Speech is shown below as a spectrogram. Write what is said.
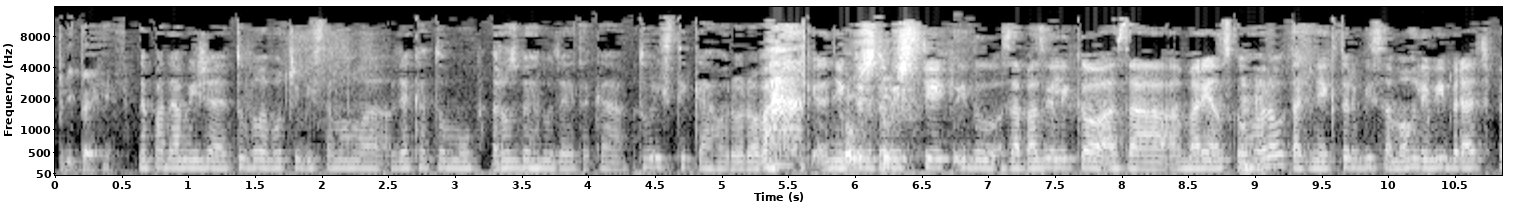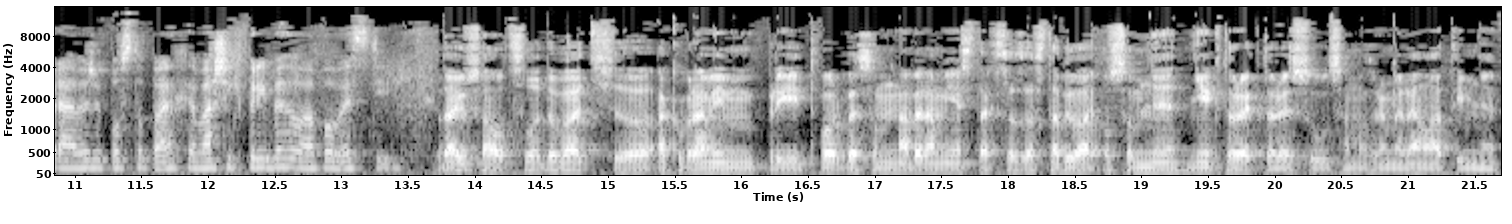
príbehy. Napadá mi, že tu v Levoči by sa mohla vďaka tomu rozbehnúť aj taká turistika hororová. Niektorí turisti idú za Baziliko a za Marianskou mm-hmm. horou, tak niektorí by sa mohli vybrať práve že po stopách vašich príbehov a povestí. Dajú sa odsledovať, e, ako vravím, pri tvorbe som na veľa miestach sa zastavil aj osobne. Niektoré, ktoré sú samozrejme relatívne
